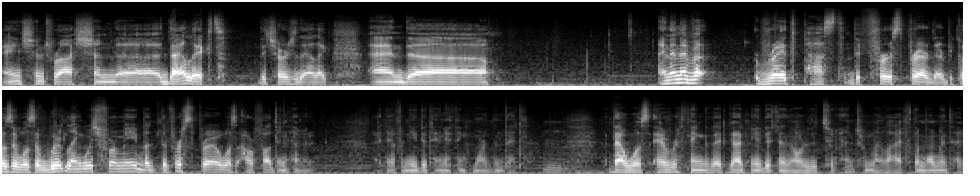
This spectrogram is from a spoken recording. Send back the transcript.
ancient Russian uh, dialect, the church dialect, and. Uh, and I never read past the first prayer there because it was a weird language for me, but the first prayer was Our Father in Heaven. Never needed anything more than that. That was everything that God needed in order to enter my life. The moment I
